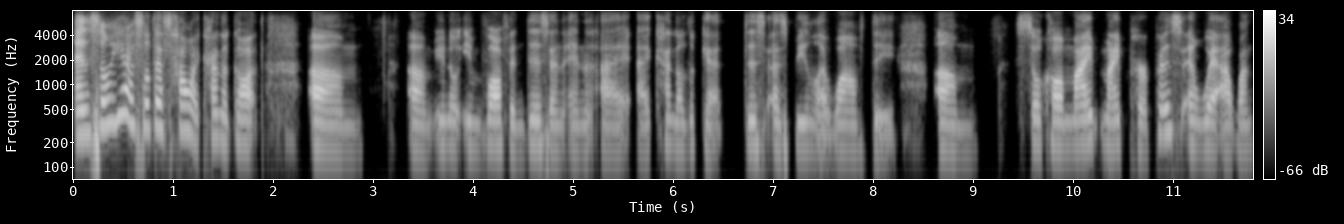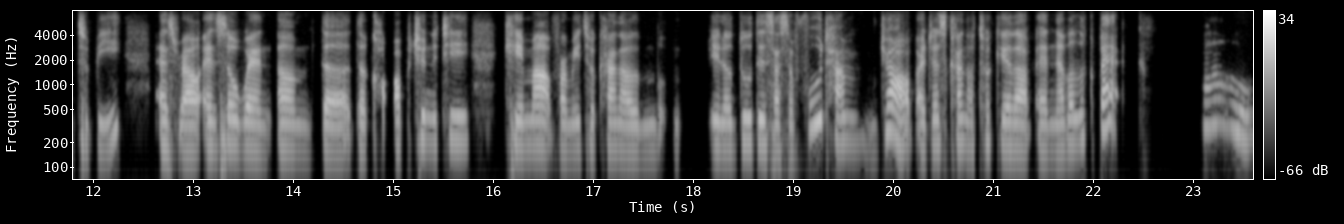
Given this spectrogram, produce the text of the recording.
And so yeah, so that's how I kind of got um, um, you know, involved in this and, and I, I kind of look at this as being like one of the um, so-called my my purpose and where I want to be as well. And so when um, the the opportunity came up for me to kind of you know do this as a full-time job, I just kind of took it up and never looked back. Wow.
